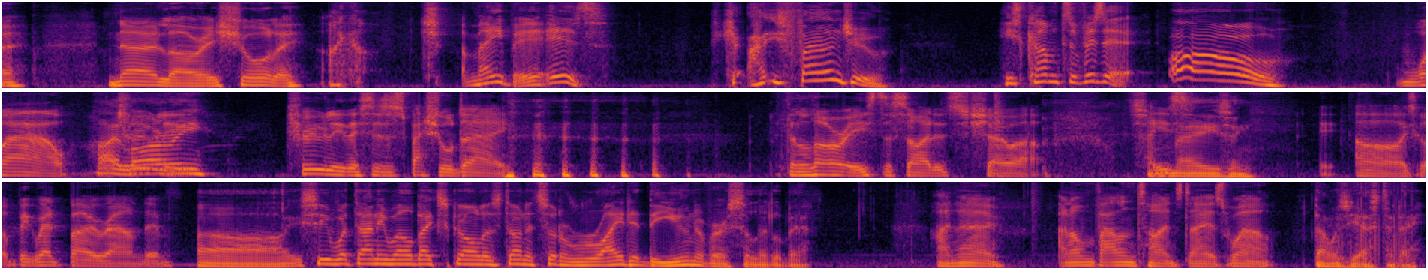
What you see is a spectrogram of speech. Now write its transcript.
Laurie? no, no, Laurie. Surely, I can't. Maybe it is. He's found you. He's come to visit. Oh, Wow. Hi, truly, Laurie. Truly, this is a special day. the Laurie's decided to show up. it's He's- amazing. Oh, he's got a big red bow around him. Oh, you see what Danny Welbeck's goal has done? It sort of righted the universe a little bit. I know. And on Valentine's Day as well. That was yesterday.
